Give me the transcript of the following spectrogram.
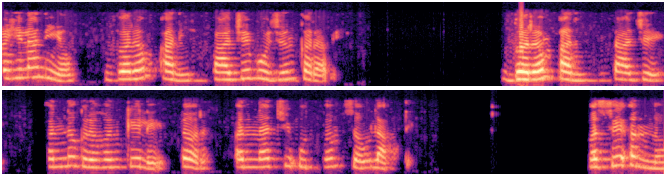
पहिला नियम गरम आणि ताजे भोजन करावे. गरम आणि ताजे अन्न ग्रहण केले तर अन्नाची उत्तम चव लागते. असे अन्न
